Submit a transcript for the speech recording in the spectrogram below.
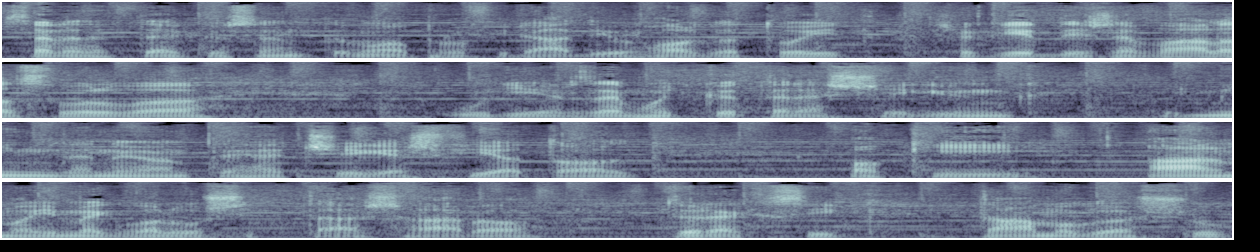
Szeretettel köszöntöm a Profi Rádió hallgatóit, és a kérdésre válaszolva úgy érzem, hogy kötelességünk, hogy minden olyan tehetséges fiatalt, aki álmai megvalósítására törekszik, támogassuk,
